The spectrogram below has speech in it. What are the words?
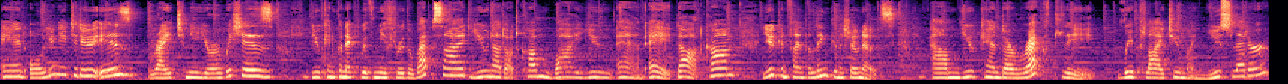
and all you need to do is write me your wishes. You can connect with me through the website yuna.com, y u n a.com you can find the link in the show notes. Um, you can directly reply to my newsletter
